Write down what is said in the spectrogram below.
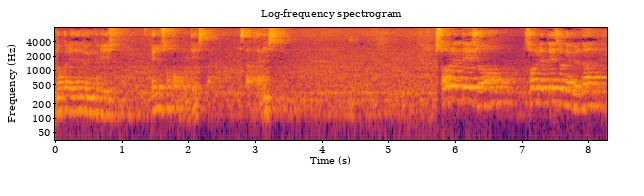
No creyendo en Cristo. Ellos son ocultistas, satanistas. Sobre el techo, sobre el techo de verdad,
